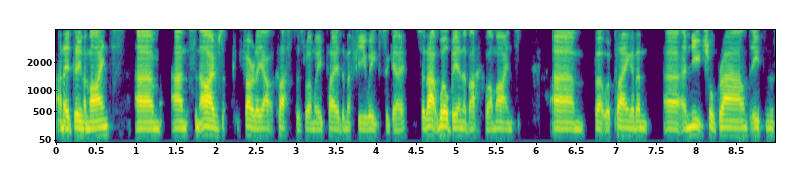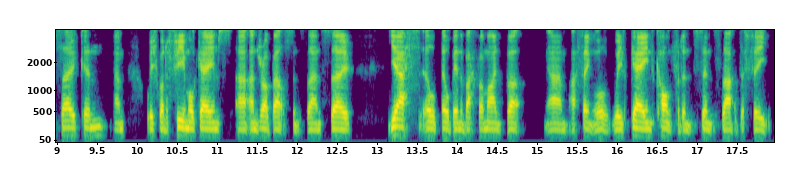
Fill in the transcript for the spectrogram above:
and they do in the minds. Um, and St Ives thoroughly outclassed us when we played them a few weeks ago, so that will be in the back of our minds. Um, but we're playing at a, uh, a neutral ground, Eton-on-Soken. Um, we've got a few more games uh, under our belt since then. So, yes, it'll, it'll be in the back of our mind. But um, I think we'll, we've gained confidence since that defeat.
